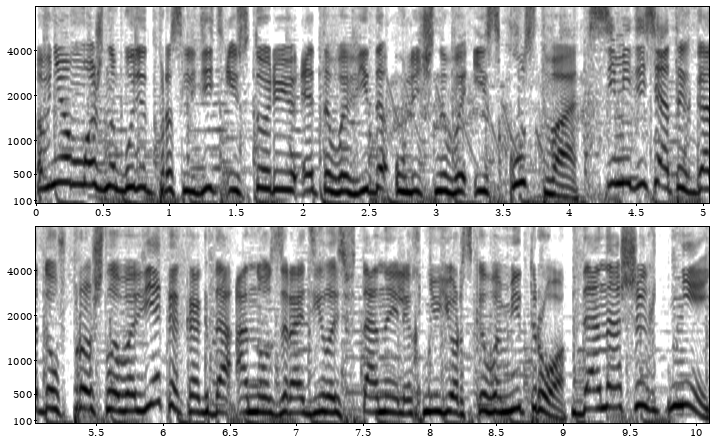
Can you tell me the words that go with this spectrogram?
В нем можно будет проследить историю этого вида уличного искусства с 70-х годов прошлого века, когда оно зародилось в тоннелях нью-йоркского метро, до наших дней.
